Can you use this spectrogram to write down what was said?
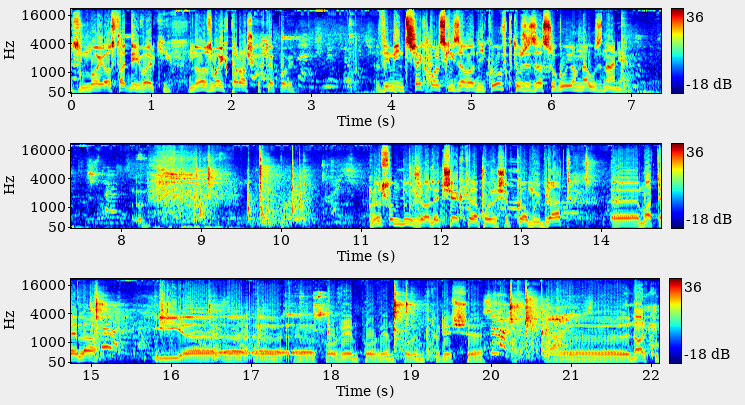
z mojej ostatniej walki. No, z moich porażkach, tak powiem. Wymień trzech polskich zawodników, którzy zasługują na uznanie. No są dużo, ale trzech teraz powiem szybko. Mój brat, e, Materla i e, e, e, e, powiem, powiem, powiem, który jeszcze e.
